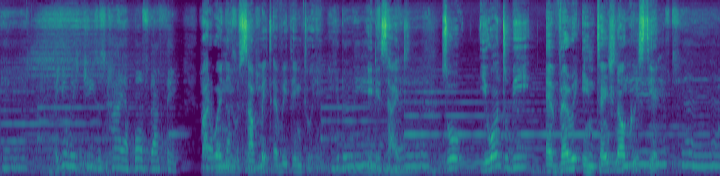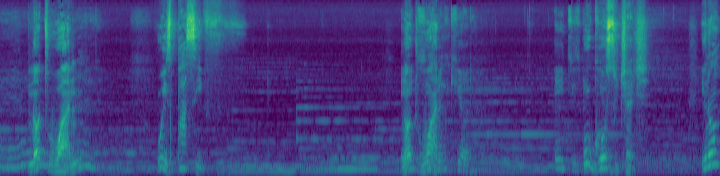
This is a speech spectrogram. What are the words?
time. And you lift Jesus high above that thing. But when you submit everything to Him, He decides. So you want to be a very intentional Christian, not one who is passive, not one being cured. AIDS is who goes to church. You know,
